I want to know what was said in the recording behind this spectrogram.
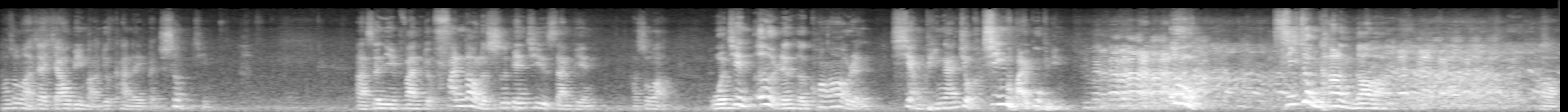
他说啊，在加护病房就看了一本圣经，啊，圣经翻就翻到了诗篇七十三篇，他说啊，我见恶人和匡傲人想平安就心怀不平，哦，击中他了，你知道吗？好，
